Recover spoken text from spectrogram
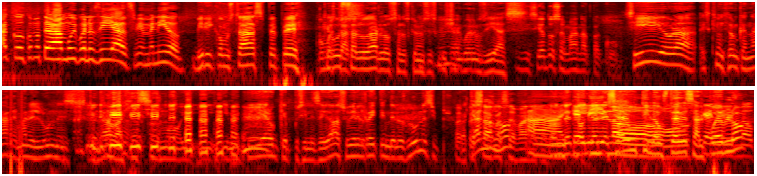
Paco, ¿cómo te va? Muy buenos días, bienvenido. Viri, ¿cómo estás? Pepe, qué gusto saludarlos a los que nos escuchan. buenos días. Iniciando semana, Paco. Sí, ahora es que me dijeron que andaba re mal el lunes, que andaba bajísimo y, me pidieron que pues si les ayudaba a subir el rating de los lunes y pues para, qué ando, ¿no? Semana, donde, les sea útil a ustedes, al pueblo,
